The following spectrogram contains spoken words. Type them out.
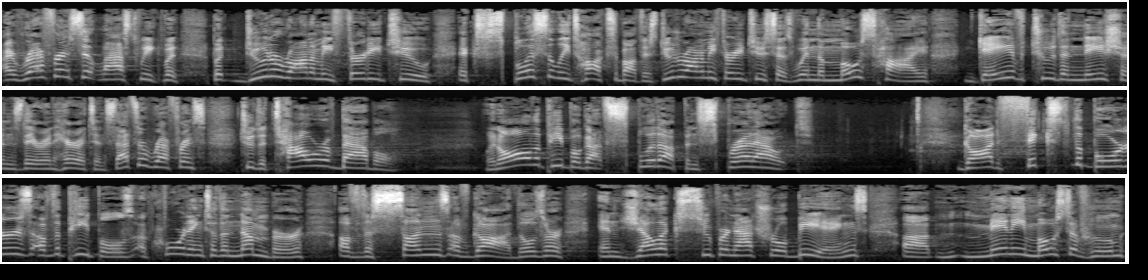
I referenced it last week, but, but Deuteronomy 32 explicitly talks about this. Deuteronomy 32 says, When the Most High gave to the nations their inheritance, that's a reference to the Tower of Babel when all the people got split up and spread out, God fixed the borders of the peoples according to the number of the sons of God. Those are angelic supernatural beings, uh, many, most of whom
